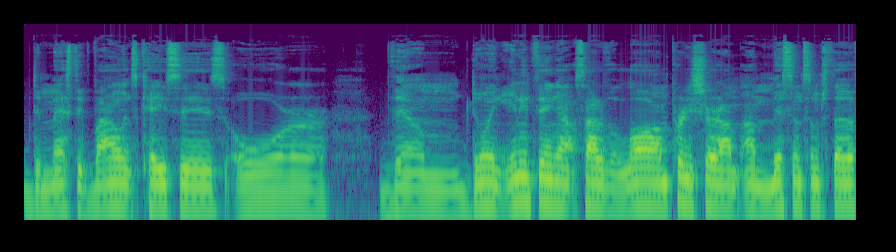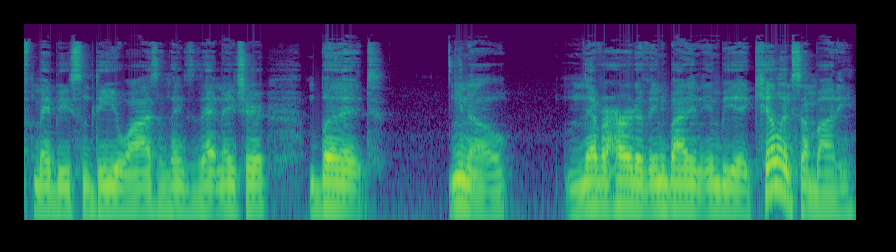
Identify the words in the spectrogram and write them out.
domestic violence cases or them doing anything outside of the law. I'm pretty sure I'm I'm missing some stuff, maybe some DUIs and things of that nature but you know, never heard of anybody in NBA killing somebody,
